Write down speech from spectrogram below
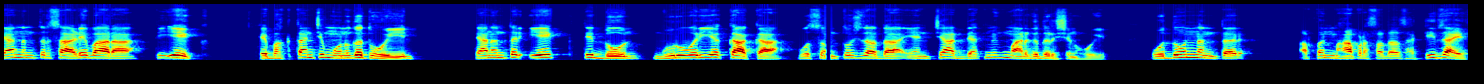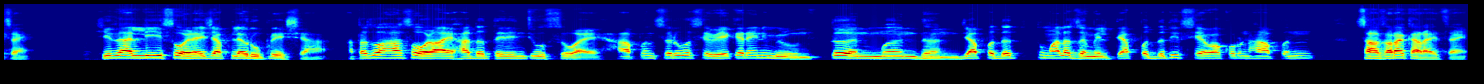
त्यानंतर साडेबारा ते एक हे भक्तांचे मनोगत होईल. त्यानंतर एक ते दोन गुरुवर्य काका व संतोषदादा यांचे आध्यात्मिक मार्गदर्शन होईल व दोन नंतर आपण महाप्रसादासाठी जायचं आहे. ही झाली सोहळ्याची आपल्या रूपरेषा. आता जो हा सोहळा आहे हा दत्त उत्सव आहे हा आपण सर्व सेवेकऱ्यांनी मिळून तन मन धन ज्या पद्धतीत तुम्हाला जमेल त्या पद्धतीत सेवा करून हा आपण साजरा करायचा आहे.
